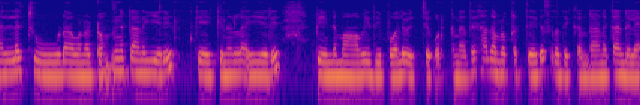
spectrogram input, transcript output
നല്ല ചൂടാവണം കേട്ടോ. എന്നിട്ടാണ് ഈ ഒരു കേക്കിനുള്ള ഈ ഒരു പിന്നെ മാവ് ഇതേപോലെ വെച്ച് കൊടുക്കുന്നത് അത് നമ്മൾ പ്രത്യേകം ശ്രദ്ധിക്കേണ്ടതാണ്. കണ്ടില്ലേ?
